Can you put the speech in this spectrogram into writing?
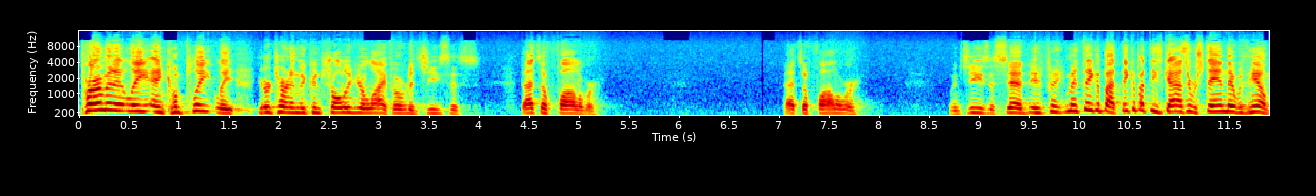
permanently and completely, you're turning the control of your life over to Jesus. That's a follower. That's a follower. When Jesus said, man, think about, think about these guys who were standing there with him.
